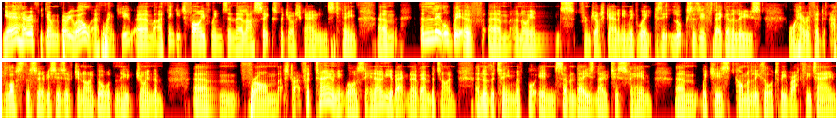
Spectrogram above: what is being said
Yeah, Hereford going very well. Uh, thank you. Um, I think it's five wins in their last six for Josh Gowling's team. Um, a little bit of um, annoyance from Josh Gowling in midweek because it looks as if they're going to lose, or Hereford have lost the services of Janai Gordon, who joined them um, from Stratford Town. It was in only about November time. Another team have put in seven days' notice for him, um, which is commonly thought to be Brackley Town,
